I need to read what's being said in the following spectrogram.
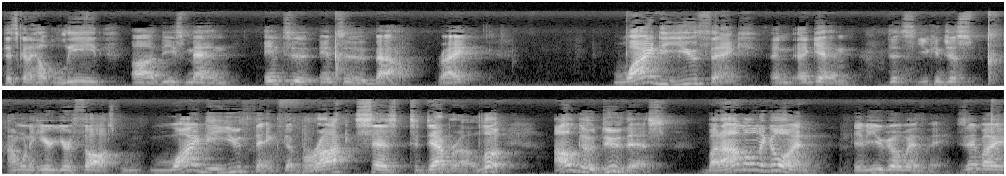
that's going to help lead uh, these men into, into battle, right? Why do you think, and again, this you can just, I want to hear your thoughts. Why do you think that Barak says to Deborah, look, I'll go do this, but I'm only going if you go with me. Does anybody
